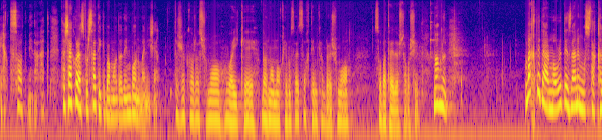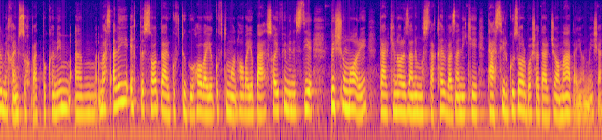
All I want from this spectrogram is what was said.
اقتصاد می داند تشکر از فرصتی که به ما دادین بانو منیژه تشکر از شما و ای که بر ما موقع مساعد ساختیم که برای شما صحبت های داشته باشید ممنون. وقتی در مورد زن مستقل می‌خوایم صحبت بکنیم مسئله اقتصاد در گفتگوها و یا گفتمانها و یا بحث های فمینیستی به شماره در کنار زن مستقل و زنی که تأثیر گذار باشه در جامعه بیان میشه.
